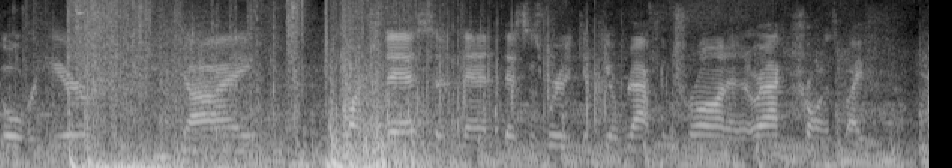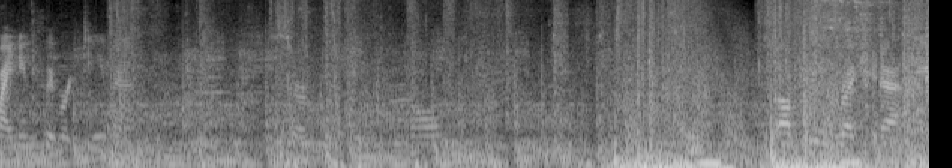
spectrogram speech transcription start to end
go over here, die, watch this, and then this is where you get the Arachnotron, and Arachnotron is my, my new favorite demon. Stop being shit at me.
